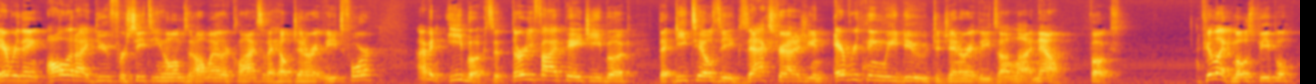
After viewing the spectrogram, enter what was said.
everything, all that I do for CT Homes and all my other clients that I help generate leads for. I have an ebook. It's a 35 page ebook that details the exact strategy and everything we do to generate leads online. Now, folks, if you're like most people,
